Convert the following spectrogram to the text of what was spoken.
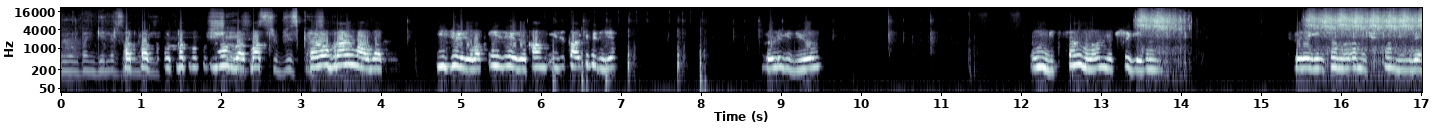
o yoldan gelirse Bak bak bak bak bak şey, ne bak bak. sürpriz karşılıyor. Herobrine var bak. İz veriyor bak iz veriyor. Kanka izi takip edeceğim. Böyle gidiyor. Oğlum gitsem mi lan yoksa gelin mi? Şöyle girsem aramak istem mi buraya?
